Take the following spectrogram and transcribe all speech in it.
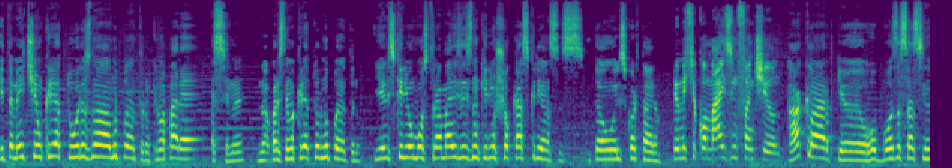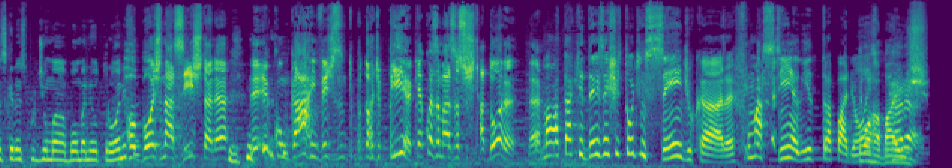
e também tinham criaturas na- no pântano, que não aparece, né? Não aparece nenhuma criatura no pântano. E eles queriam mostrar, mas eles não queriam chocar as crianças. Então eles cortaram. O filme ficou mais infantil. Ah, claro, porque é, robôs assassinos querendo explodir uma bomba neutrônica. Robôs nazistas, né? E- e com garra em vez de desentupidor de pia, que é coisa mais assustadora, né? Mas o ataque deles é enchitou de incêndio, cara. É fumacinha ali, trapalhões. Porra, mas.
